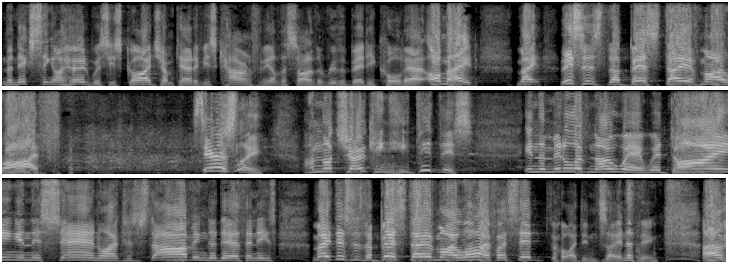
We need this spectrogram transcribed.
the next thing I heard was this guy jumped out of his car, and from the other side of the riverbed, he called out, Oh, mate, mate, this is the best day of my life. Seriously, I'm not joking. He did this in the middle of nowhere. We're dying in this sand, like just starving to death. And he's, mate, this is the best day of my life. I said, oh, I didn't say anything. Um,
